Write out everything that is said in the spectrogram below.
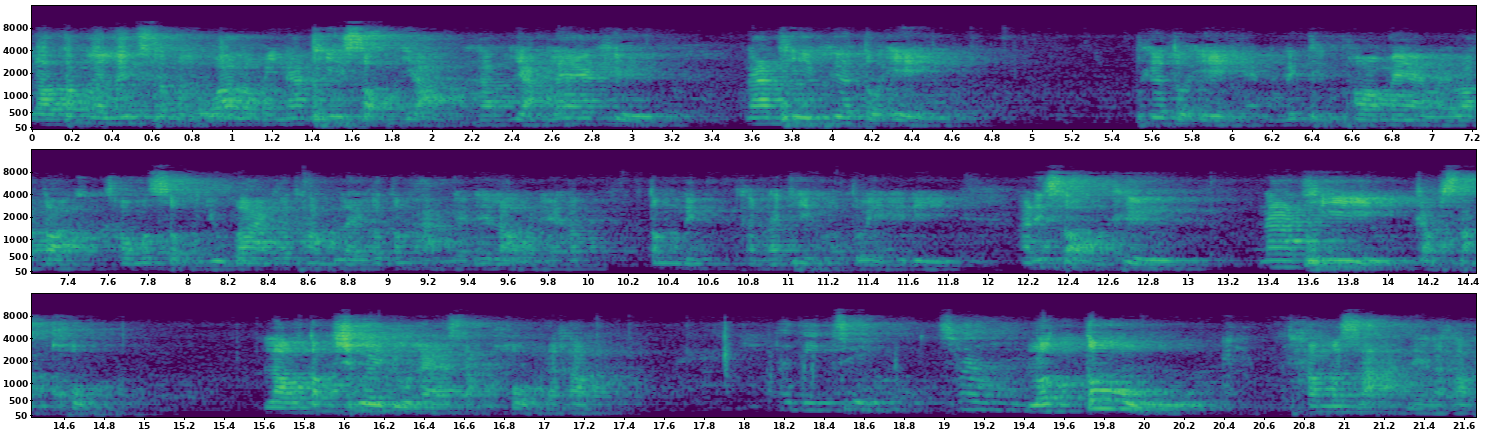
เราต้องระลึกเสมอว่าเรามีหน้าที่สองอย่างครับ อย่างแรกคือหน้าที่เพื่อตัวเอง เพื่อตัวเองเนี่ยนึกถึงพ่อแม่ไว้ว่าตอนเขามาส่งอยู่บ้านเขาทำอะไรเขาต้องหาเงินให้เราเนี่ยครับต้องนึกทำหน้าที่ของตัวเองให้ดี อันที่สองคือหน้าที่กับสังคม เราต้องช่วยดูแลสังคมนะครับ อันนี้จริงใช่รถตู้ธรรมศาสตร์เนี่ยนะครับ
